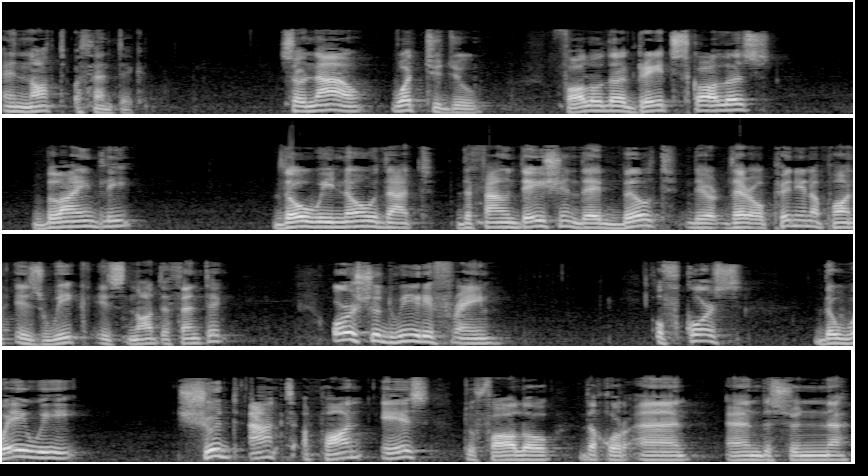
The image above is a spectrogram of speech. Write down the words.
and not authentic. So now, what to do? follow the great scholars blindly, though we know that the foundation they built their, their opinion upon is weak, is not authentic? Or should we refrain? Of course, the way we should act upon is to follow the Quran and the Sunnah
